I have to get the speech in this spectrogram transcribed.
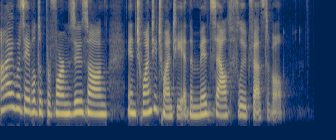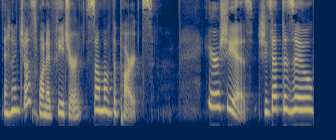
I was able to perform Zoo Song in 2020 at the Mid South Flute Festival, and I just want to feature some of the parts. Here she is. She's at the zoo.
